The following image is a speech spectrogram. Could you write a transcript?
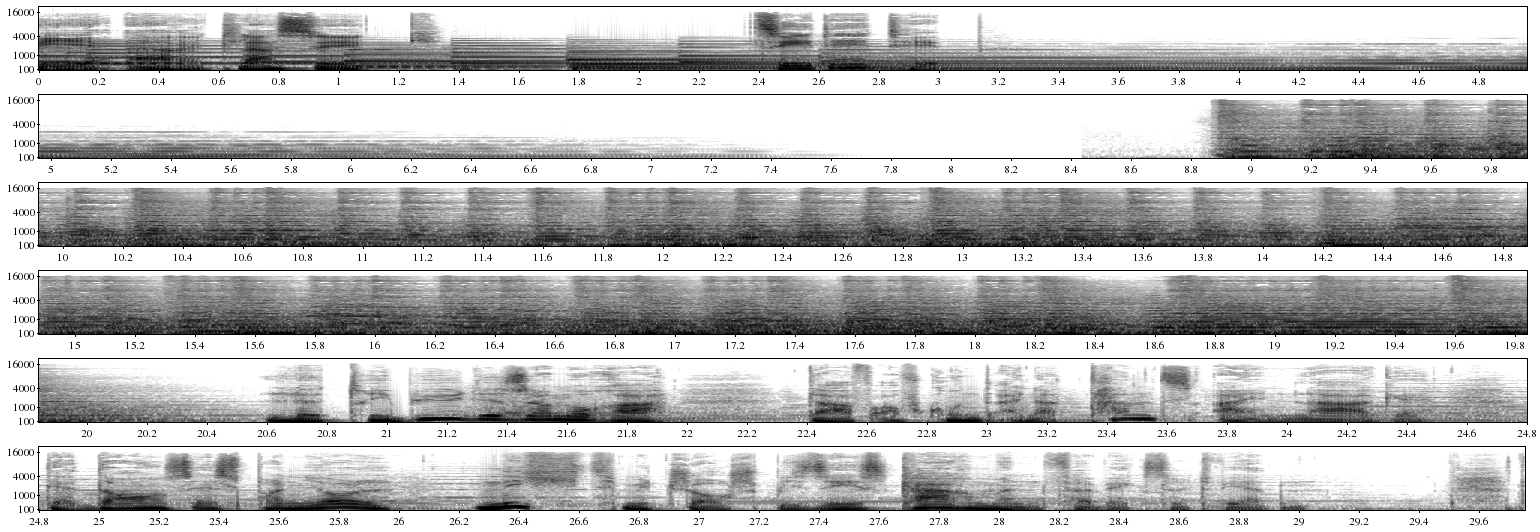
BR Klassik CD-Tipp Le Tribut de Zamora darf aufgrund einer Tanzeinlage, der Danse Espagnole, nicht mit Georges Bizets Carmen verwechselt werden.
